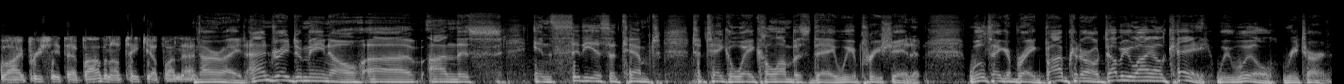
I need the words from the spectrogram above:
Well, I appreciate that, Bob, and I'll take you up on that. All right. Andre DiMino uh, on this insidious attempt to take away Columbus Day. We appreciate it. We'll take a break. Bob Cordaro, WILK. We will return.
